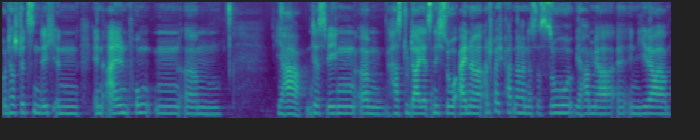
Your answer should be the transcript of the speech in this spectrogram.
unterstützen dich in, in allen Punkten. Ähm, ja, deswegen ähm, hast du da jetzt nicht so eine Ansprechpartnerin. Es ist so, wir haben ja äh, in jeder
